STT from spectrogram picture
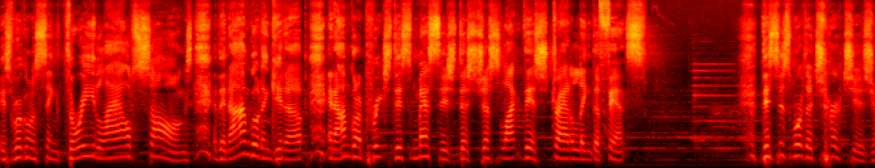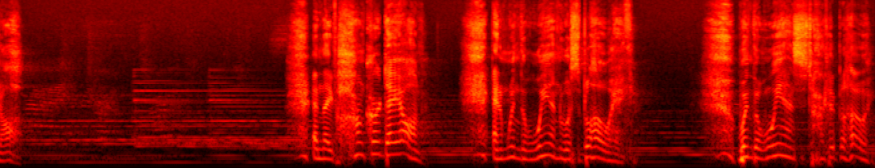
is we're going to sing three loud songs and then I'm going to get up and I'm going to preach this message that's just like this straddling the fence. This is where the church is, y'all. And they've hunkered down and when the wind was blowing, when the wind started blowing,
